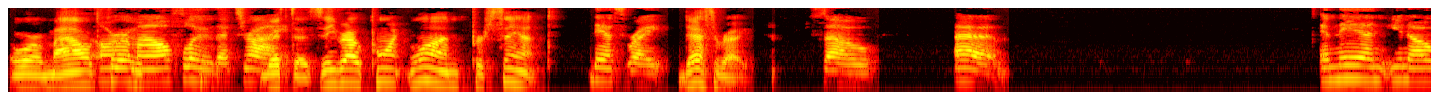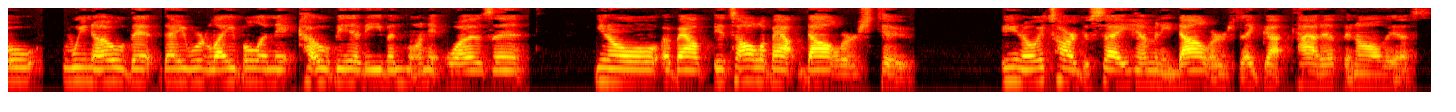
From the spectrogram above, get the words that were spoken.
or a mild flu or a mild flu. That's right. with a 0.1% Death rate. death rate. So, um, and then, you know, we know that they were labeling it COVID even when it wasn't. You know, about it's all about dollars too. You know, it's hard to say how many dollars they've got tied up in all this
